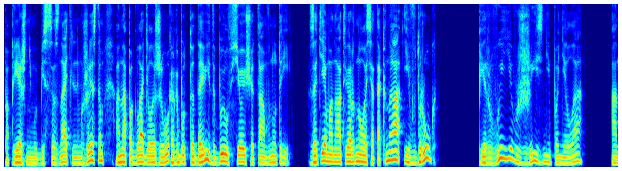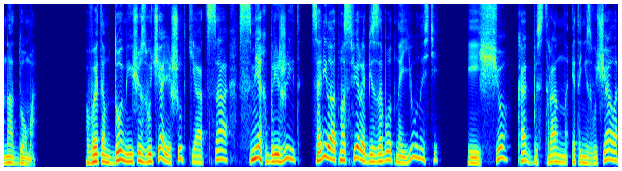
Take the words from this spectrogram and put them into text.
По-прежнему бессознательным жестом она погладила живот, как будто Давид был все еще там внутри. Затем она отвернулась от окна и вдруг, впервые в жизни поняла, она дома. В этом доме еще звучали шутки отца, смех Брижит, царила атмосфера беззаботной юности. И еще, как бы странно это ни звучало,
